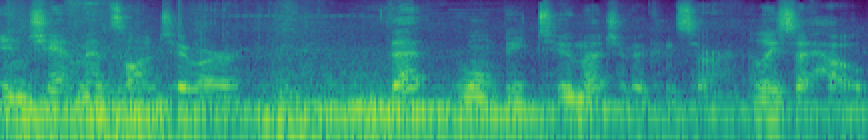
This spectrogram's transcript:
enchantments onto her, that won't be too much of a concern. At least I hope.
